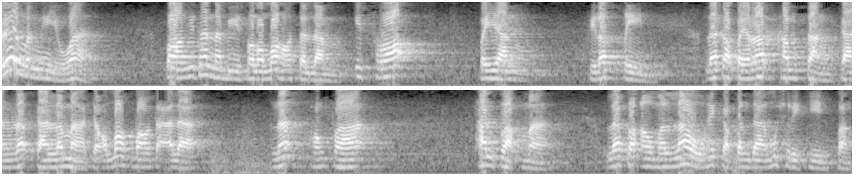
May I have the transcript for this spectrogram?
เรื่องมันมีอยู่ว่า ตอนที่ท่านนบี صلى الله عليه وسلم อิสราไปยังฟิลิสตีน แล้วก็ไปรับคำสั่งการรับการละหมาดจากอัลลอฮฺ سبحانه وتعالى ณท้องฟ้าท่านกลับมา แล้วก็เอามาเล่าให้กับบรรดามุชริกีนฟัง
